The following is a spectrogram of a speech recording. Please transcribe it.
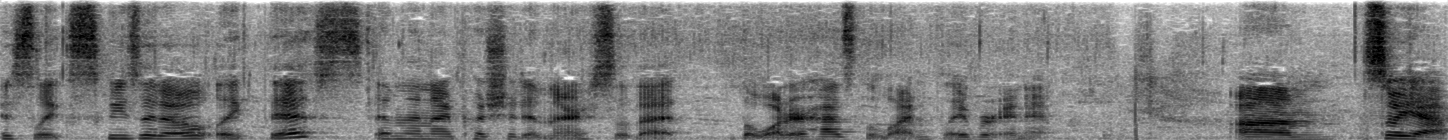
it's like squeeze it out like this and then I push it in there so that the water has the lime flavor in it. Um, so yeah,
